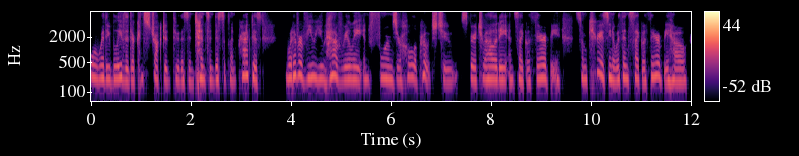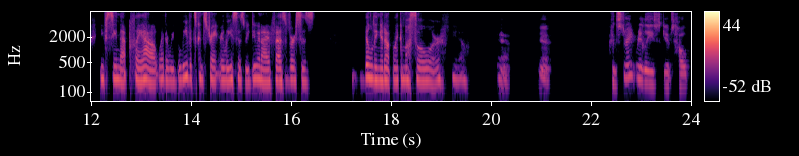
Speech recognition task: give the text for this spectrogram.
or whether you believe that they're constructed through this intense and disciplined practice whatever view you have really informs your whole approach to spirituality and psychotherapy so i'm curious you know within psychotherapy how you've seen that play out whether we believe it's constraint release as we do in ifs versus building it up like a muscle or you know yeah yeah constraint release gives hope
